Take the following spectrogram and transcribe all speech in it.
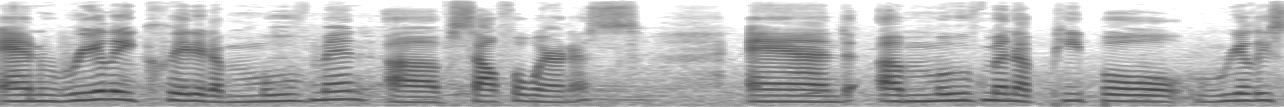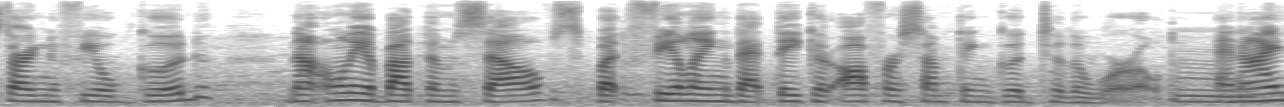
and really created a movement of self-awareness and a movement of people really starting to feel good, not only about themselves, but feeling that they could offer something good to the world. Mm. And I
